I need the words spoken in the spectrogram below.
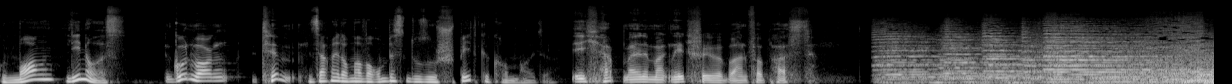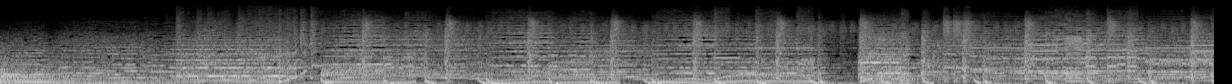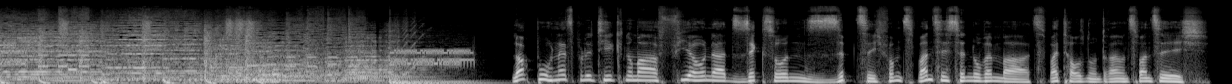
Guten Morgen, Linus. Guten Morgen, Tim. Sag mir doch mal, warum bist du so spät gekommen heute? Ich habe meine Magnetschwebebahn verpasst. Logbuch Netzpolitik Nummer 476 vom 20. November 2023.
